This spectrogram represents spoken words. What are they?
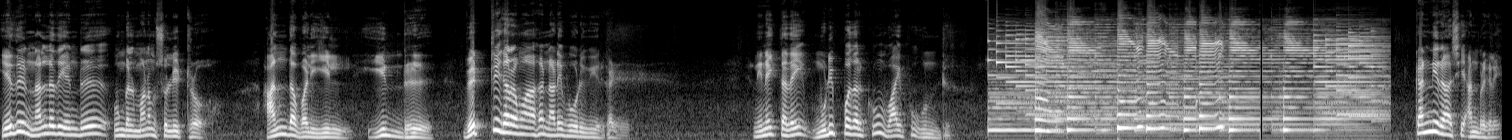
எது நல்லது என்று உங்கள் மனம் சொல்லிற்றோ அந்த வழியில் இன்று வெற்றிகரமாக நடைபோடுவீர்கள். நினைத்ததை முடிப்பதற்கும் வாய்ப்பு உண்டு. கன்னிராசி அன்பர்களே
